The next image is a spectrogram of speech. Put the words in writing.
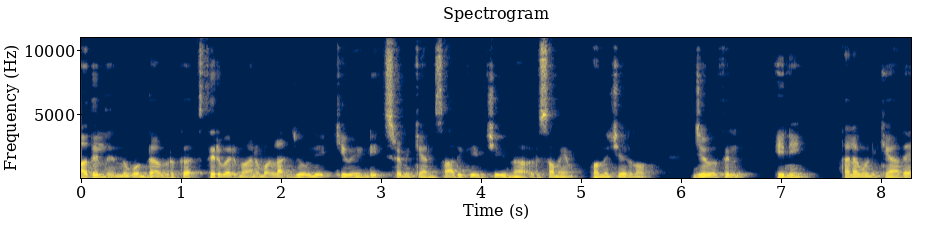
അതിൽ നിന്നുകൊണ്ട് അവർക്ക് സ്ഥിരവരുമാനമുള്ള ജോലിക്ക് വേണ്ടി ശ്രമിക്കാൻ സാധിക്കുകയും ചെയ്യുന്ന ഒരു സമയം വന്നു ചേരുന്നു. ജീവിതത്തിൽ ഇനി തലമുനിക്കാതെ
